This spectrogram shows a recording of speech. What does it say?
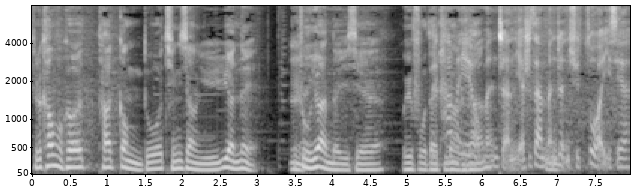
其实康复科它更多倾向于院内嗯住院的一些恢复，在他们也有门诊，也是在门诊去做一些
